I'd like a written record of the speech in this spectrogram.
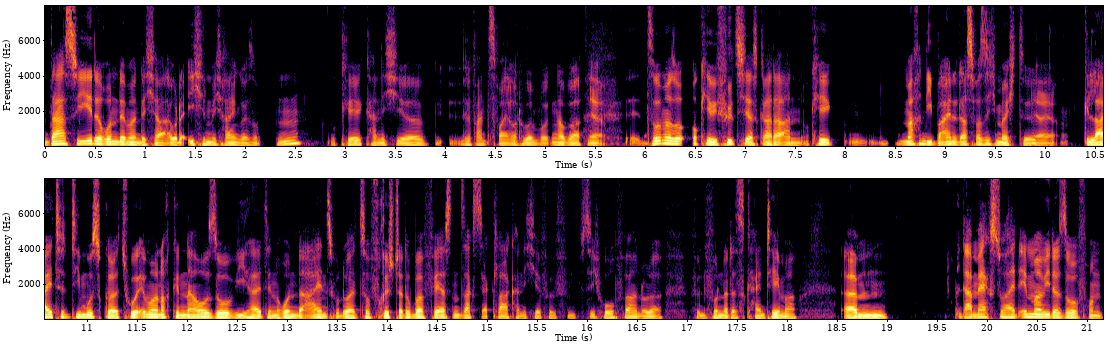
Und da hast du jede Runde immer dich, oder ich in mich reingehört, so, hm, okay, kann ich hier, wir fahren zwei Autobahnbrücken, aber Ja. äh, so immer so, okay, wie fühlt sich das gerade an? Okay, machen die Beine das, was ich möchte? Ja, ja. gleitet die Muskulatur immer noch genauso wie halt in Runde 1, wo du halt so frisch darüber fährst und sagst, ja klar, kann ich hier für 50 hochfahren oder 500, das ist kein Thema. Ähm, da merkst du halt immer wieder so von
